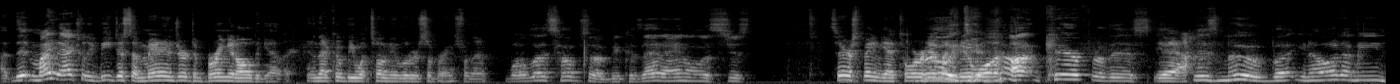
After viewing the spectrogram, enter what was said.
Uh, It might actually be just a manager to bring it all together, and that could be what Tony La Russa brings for them. Well, let's hope so because that analyst just Sarah Spain, yeah, tore really him a new did one. not care for this Yeah, this move. But you know what I mean?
